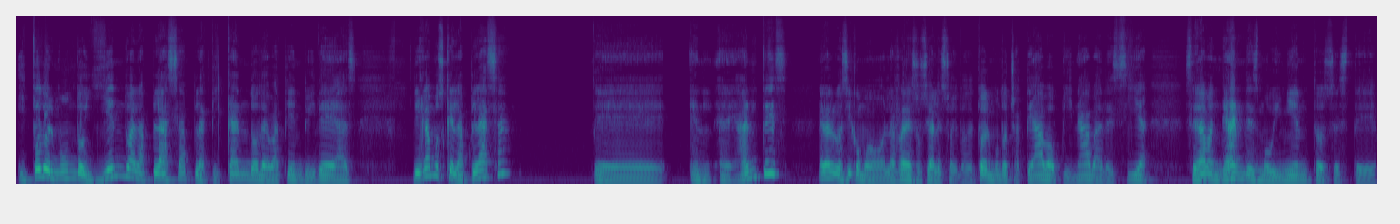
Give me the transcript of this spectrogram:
y todo el mundo yendo a la plaza, platicando, debatiendo ideas. Digamos que la plaza eh, eh, antes era algo así como las redes sociales hoy, donde todo el mundo chateaba, opinaba, decía, se daban grandes movimientos, este,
